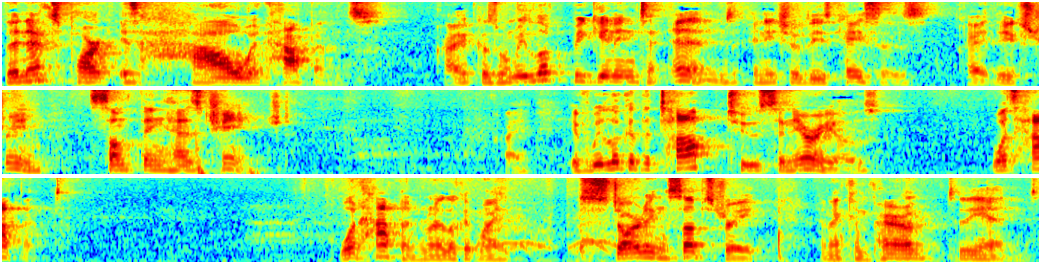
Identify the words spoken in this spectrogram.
The next part is how it happens. Okay? Because when we look beginning to end in each of these cases, okay, the extreme, something has changed. Okay? If we look at the top two scenarios, what's happened? What happened when I look at my starting substrate and I compare them to the end?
